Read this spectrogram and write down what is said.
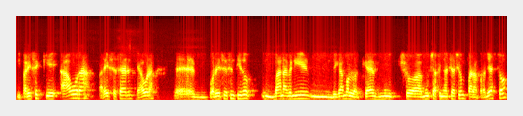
Y parece que ahora, parece ser que ahora, eh, por ese sentido, van a venir, mm, digamos, lo que es mucho, mucha financiación para proyectos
